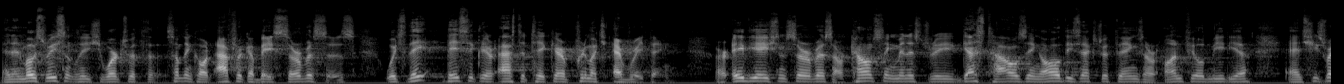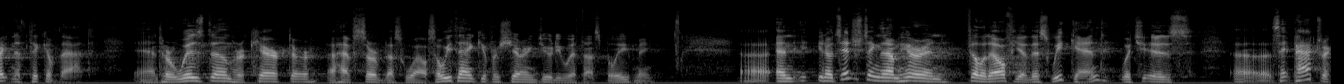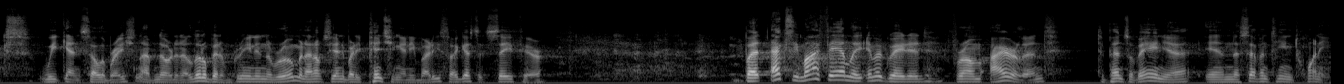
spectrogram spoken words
And then most recently, she works with something called Africa based services, which they basically are asked to take care of pretty much everything our aviation service, our counseling ministry, guest housing, all these extra things, our on field media. And she's right in the thick of that. And her wisdom, her character uh, have served us well. So we thank you for sharing Judy with us, believe me. Uh, and, you know, it's interesting that I'm here in Philadelphia this weekend, which is uh, St. Patrick's weekend celebration. I've noted a little bit of green in the room, and I don't see anybody pinching anybody, so I guess it's safe here. but actually, my family immigrated from Ireland to Pennsylvania in 1720.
